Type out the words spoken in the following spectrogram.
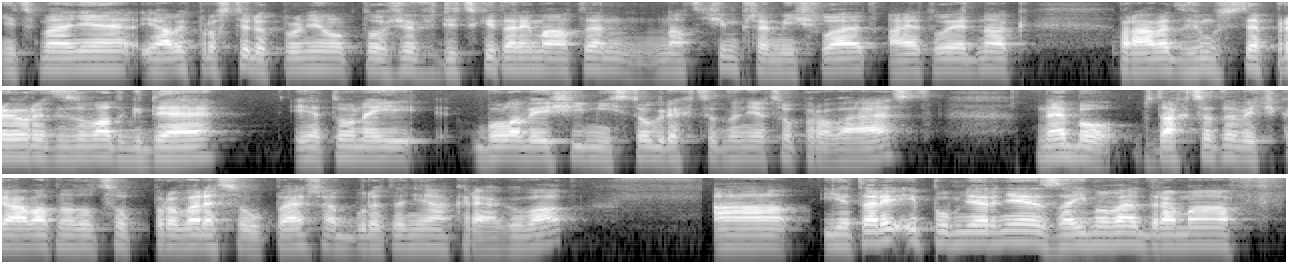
nicméně já bych prostě doplnil to, že vždycky tady máte nad čím přemýšlet a je to jednak právě, že musíte prioritizovat, kde je to nejbolavější místo, kde chcete něco provést, nebo zda chcete vyčkávat na to, co provede soupeř a budete nějak reagovat. A je tady i poměrně zajímavé drama v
